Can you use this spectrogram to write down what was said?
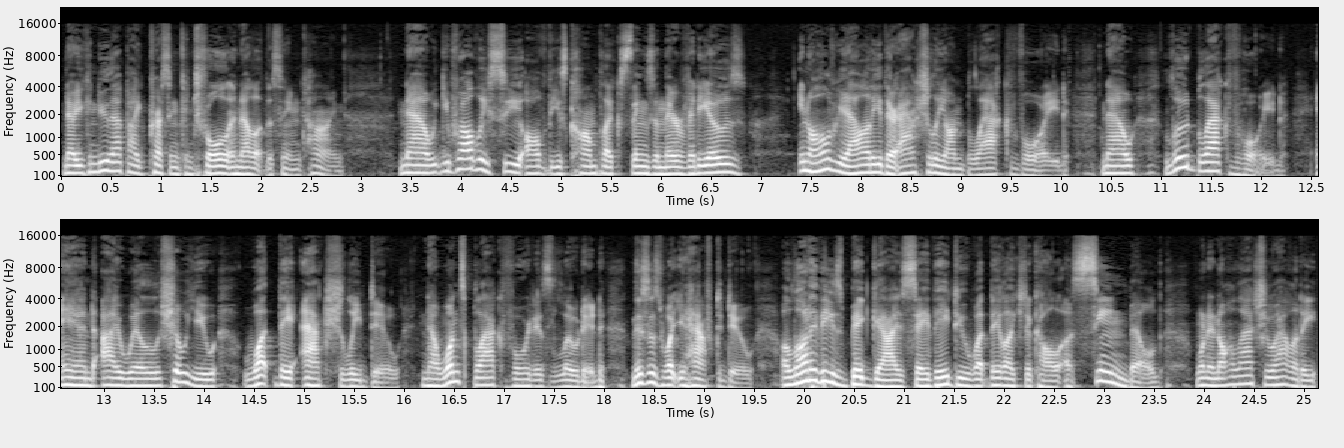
Now you can do that by pressing Control and L at the same time. Now, you probably see all of these complex things in their videos. In all reality, they're actually on Black Void. Now, load Black Void, and I will show you what they actually do. Now, once Black Void is loaded, this is what you have to do. A lot of these big guys say they do what they like to call a scene build, when in all actuality,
